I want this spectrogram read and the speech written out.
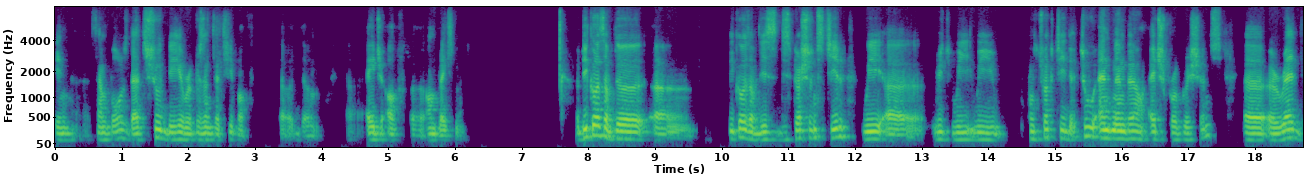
in samples that should be representative of uh, the uh, age of uh, emplacement. Because of the because of this dispersion still, we, we, we constructed two end member age progressions, uh, a red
